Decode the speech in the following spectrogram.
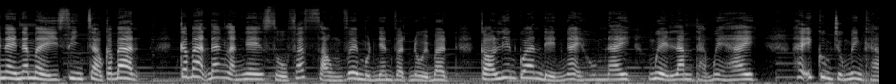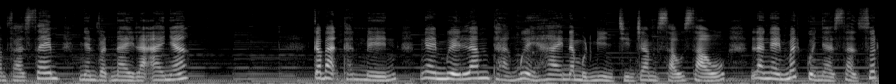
Ngày này năm ấy xin chào các bạn. Các bạn đang lắng nghe số phát sóng về một nhân vật nổi bật có liên quan đến ngày hôm nay 15 tháng 12. Hãy cùng chúng mình khám phá xem nhân vật này là ai nhé. Các bạn thân mến, ngày 15 tháng 12 năm 1966 là ngày mất của nhà sản xuất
